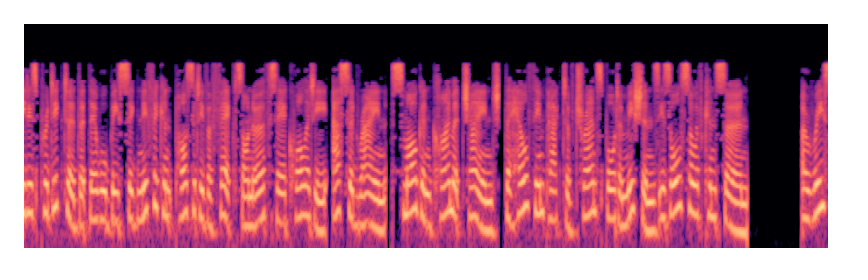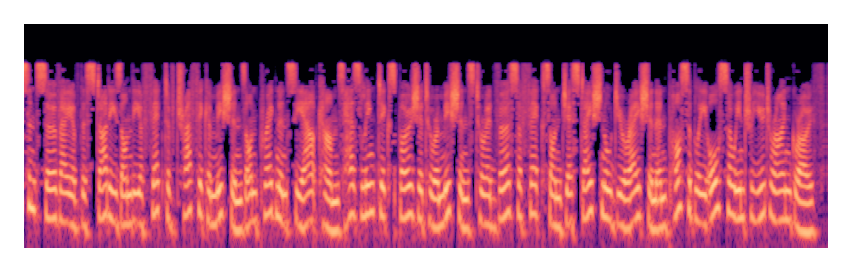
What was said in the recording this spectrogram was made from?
it is predicted that there will be significant positive effects on Earth's air quality, acid rain, smog, and climate change. The health impact of transport emissions is also of concern. A recent survey of the studies on the effect of traffic emissions on pregnancy outcomes has linked exposure to emissions to adverse effects on gestational duration and possibly also intrauterine growth.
